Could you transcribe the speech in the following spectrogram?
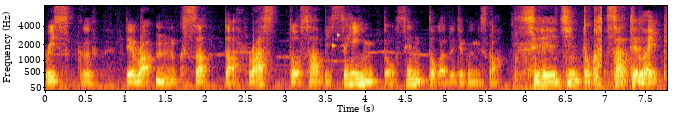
risk で、ラ、うん、腐った、 rust、サビ、 saint、saint が出てくるんですか？聖人とか、 satellite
